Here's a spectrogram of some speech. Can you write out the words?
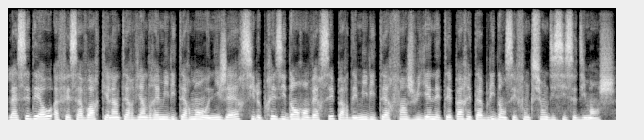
La CDAO a fait savoir qu'elle interviendrait militairement au Niger si le président renversé par des militaires fin juillet n'était pas rétabli dans ses fonctions d'ici ce dimanche.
